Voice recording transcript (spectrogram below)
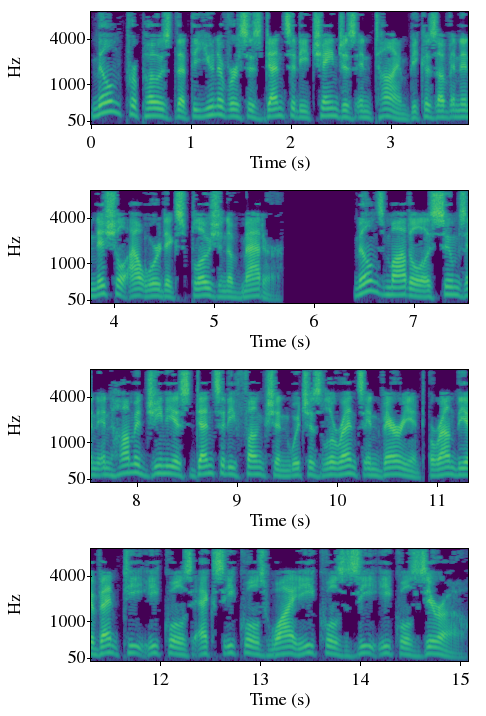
Milne proposed that the universe's density changes in time because of an initial outward explosion of matter. Milne's model assumes an inhomogeneous density function which is Lorentz invariant around the event t equals x equals y equals z equals 0.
